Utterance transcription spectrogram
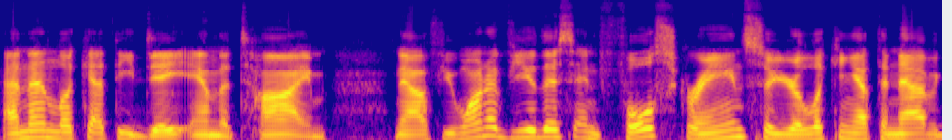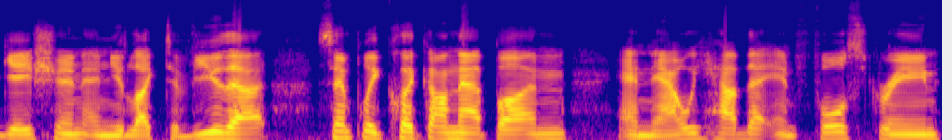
and then look at the date and the time. Now, if you want to view this in full screen, so you're looking at the navigation and you'd like to view that, simply click on that button and now we have that in full screen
